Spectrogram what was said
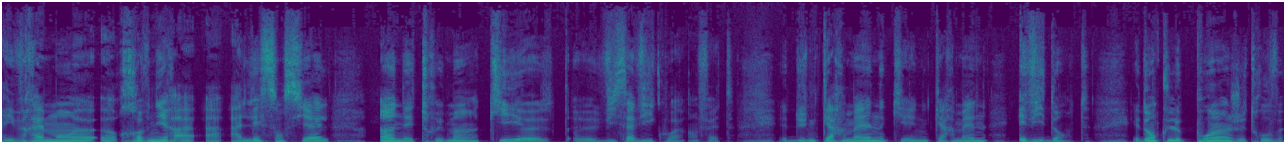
et vraiment euh, euh, revenir à, l'essentiel, un être humain qui euh, vit sa vie, quoi, en fait. D'une Carmen qui est une Carmen évidente. Et donc, le point, je trouve,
